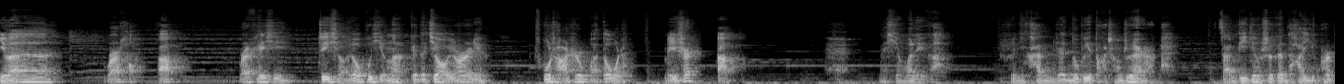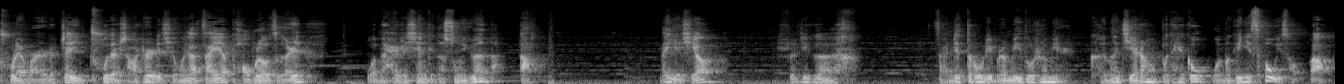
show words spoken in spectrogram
你们玩好啊，玩开心。这小子要不行啊，给他叫幺二零，出啥事我兜着，没事啊。那行吧，磊哥，说你看人都被打成这样了，咱毕竟是跟他一块出来玩的，真出点啥事的情况下，咱也跑不了责任，我们还是先给他送医院吧。啊，那也行。说这个，咱这兜里边没多少米可能结账不太够，我们给你凑一凑啊。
